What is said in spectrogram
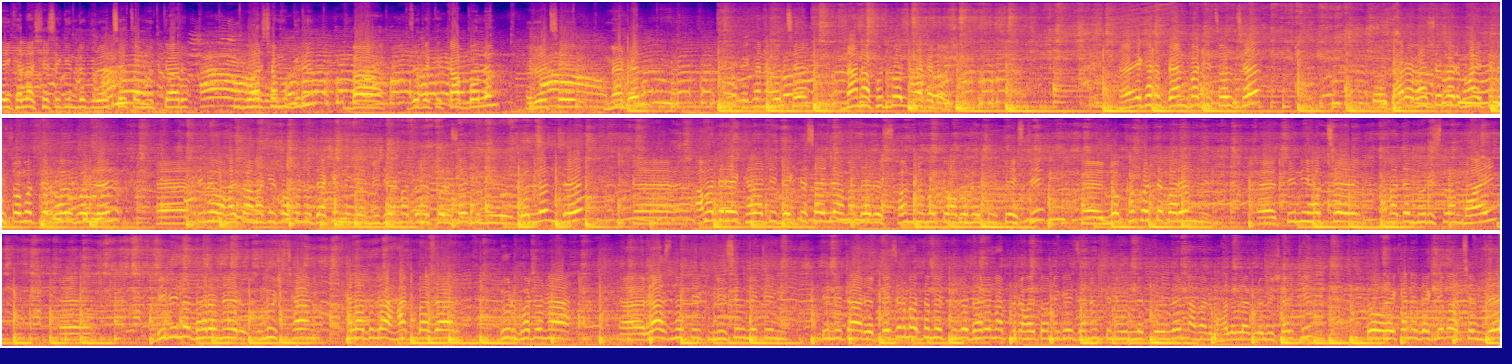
এই খেলার শেষে কিন্তু রয়েছে চমৎকার উপহার সামগ্রী বা যেটাকে কাপ বলেন রয়েছে মেডেল এখানে হচ্ছে নানা ফুটবল একাদশ হ্যাঁ, এখানে ব্যান্ড পার্টি চলছে। তো ধারাভাষ্যকার ভাই তিনি চমৎকারভাবে বললেন তিনিও হয়তো আমাকে কখনো দেখেননি যে মিডিয়ার মাধ্যমে পরিচয় তিনি বললেন যে আমাদের এই খেলাটি দেখতে চাইলে আমাদের স্বর্ণমতি অবনতি আহ, লক্ষ্য করতে পারেন। তিনি হচ্ছে আমাদের নুর ইসলাম ভাই। বিভিন্ন ধরনের অনুষ্ঠান, খেলাধুলা, হাট বাজার, দুর্ঘটনা রাজনৈতিক, মিছিল, মিটিং, তিনি তার পেজের মাধ্যমে তুলে ধরেন। আপনারা হয়তো অনেকেই জানেন, তিনি উল্লেখ করলেন আমার ভালো লাগল বিষয়টি। তো এখানে দেখতে পাচ্ছেন যে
